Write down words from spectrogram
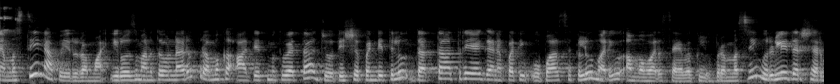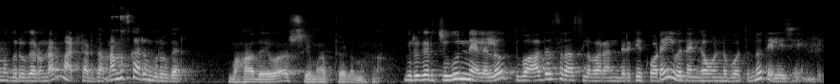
నమస్తే నా పేరు రమ. ఈరోజు మనతో ఉన్నారు ప్రముఖ ఆధ్యాత్మికవేత్త జ్యోతిష్య పండితులు దత్తాత్రేయ గణపతి ఉపాసకులు మరియు అమ్మవారి సేవకులు బ్రహ్మశ్రీ మురళీధర్ శర్మ గురుగారు ఉన్నారు. మాట్లాడదాం. నమస్కారం గురుగారు. మహాదేవ శ్రీమాత్ర నమ. గురుగారు జూన్ నెలలో ద్వాదశ రాశుల వారందరికీ కూడా ఈ విధంగా ఉండబోతుందో తెలియజేయండి.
